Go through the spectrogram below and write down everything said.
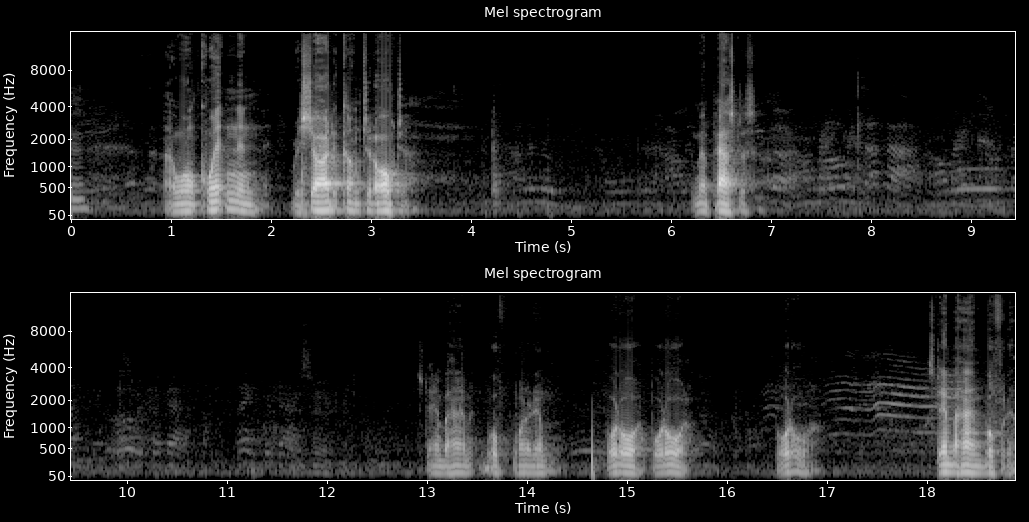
Mm. I want Quentin and Richard to come to the altar. Amen, pastors. Stand behind me, both one of them. Port over, port port. Stand behind both of them.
